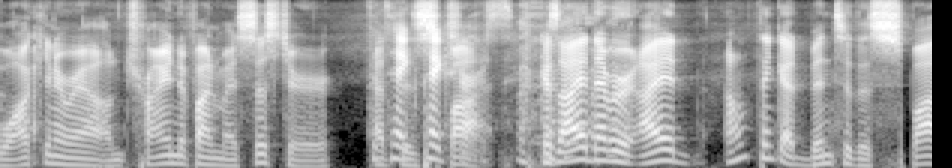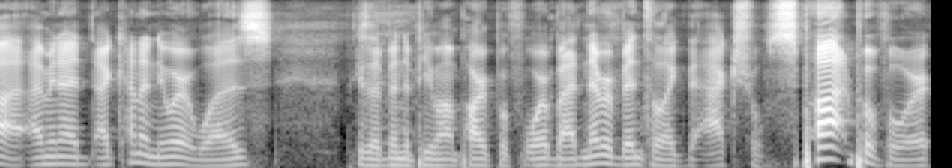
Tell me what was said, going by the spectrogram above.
walking around trying to find my sister To at take this pictures. because I had never I had I don't think I'd been to this spot. I mean I I kind of knew where it was because I'd been to Piedmont Park before, but I'd never been to like the actual spot before.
